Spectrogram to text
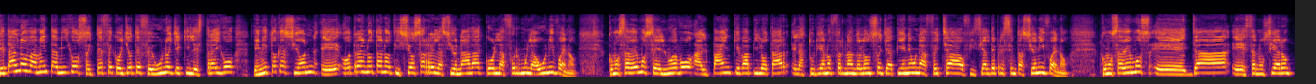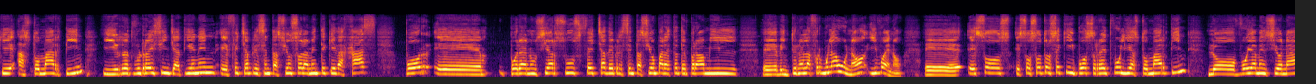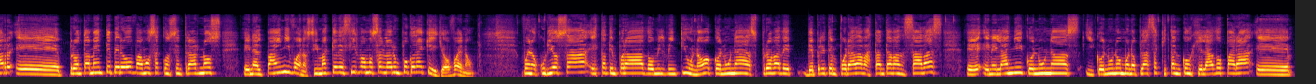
¿Qué tal nuevamente amigos? Soy Tefe Coyote F1 y aquí les traigo en esta ocasión eh, otra nota noticiosa relacionada con la Fórmula 1 y bueno, como sabemos el nuevo Alpine que va a pilotar el asturiano Fernando Alonso ya tiene una fecha oficial de presentación. Y bueno, como sabemos eh, ya eh, se anunciaron que Aston Martin y Red Bull Racing ya tienen fecha de presentación, solamente queda Haas por, eh, por anunciar sus fechas de presentación para esta temporada 2021 en la Fórmula 1. Y bueno, eh, esos, esos otros equipos, Red Bull y Aston Martin, los voy a mencionar eh, prontamente, pero vamos a concentrarnos en Alpine. Y bueno, sin más que decir, vamos a hablar un poco de aquello. Bueno. Bueno, curiosa esta temporada 2021 con unas pruebas de, pretemporada bastante avanzadas eh, en el año y con, unas, y con unos monoplazas que están congelados para, eh,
